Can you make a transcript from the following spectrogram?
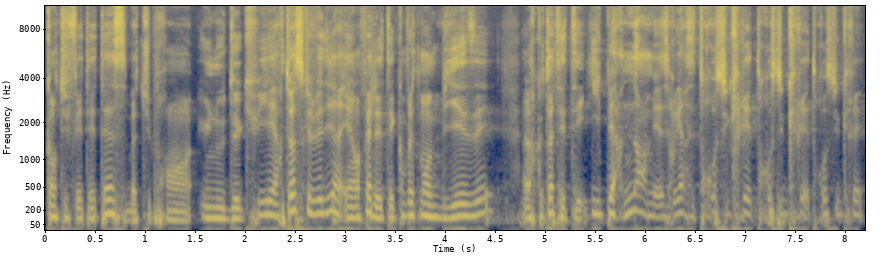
quand tu fais tes tests, bah, tu prends une ou deux cuillères. Tu vois ce que je veux dire? Et en fait, j'étais complètement biaisé. Alors que toi, tu étais hyper. Non, mais regarde, c'est trop sucré, trop sucré, trop sucré.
